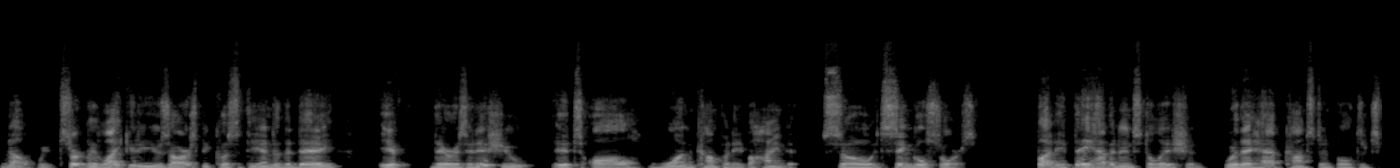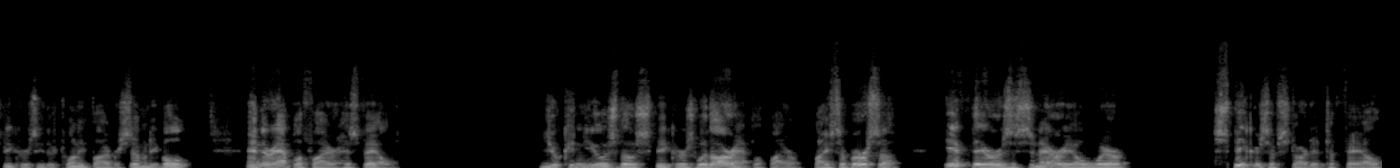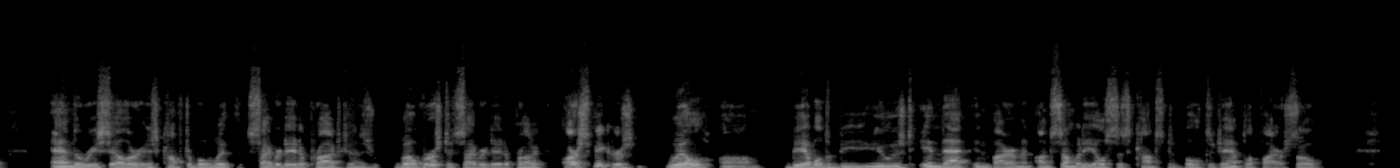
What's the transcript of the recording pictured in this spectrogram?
No we'd certainly like you to use ours because at the end of the day if there is an issue it's all one company behind it so it's single source but if they have an installation where they have constant voltage speakers, either 25 or 70 volt, and their amplifier has failed. You can use those speakers with our amplifier. Vice versa, if there is a scenario where speakers have started to fail and the reseller is comfortable with CyberData products and is well versed at CyberData product, our speakers will um, be able to be used in that environment on somebody else's constant voltage amplifier. So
